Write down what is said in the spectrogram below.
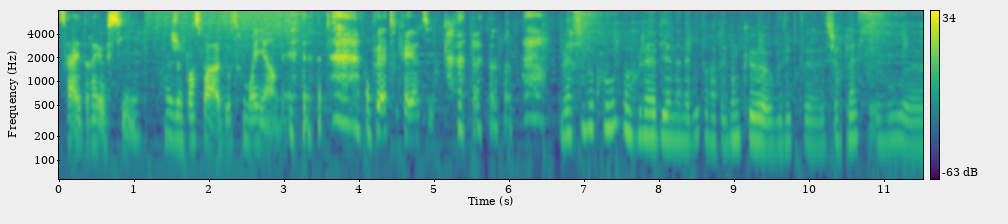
ça aiderait aussi. Je ne pense pas à d'autres moyens, mais on peut être créatif. Merci beaucoup, Roula Abiyananabout. On rappelle donc que vous êtes euh, sur place, vous, euh,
